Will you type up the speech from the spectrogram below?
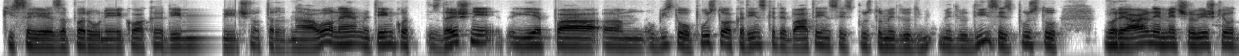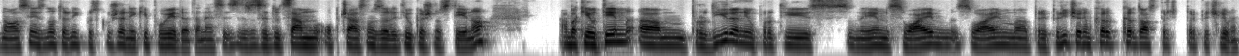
ki se je zaprl v neko akademično trdnavo, medtem ko zdajšnji je pa um, v bistvu opustil akademske debate in se izpustil med ljudi, med ljudi, se izpustil v realne medčloveške odnose in znotraj njih poskuša nekaj povedati. Ne? Se, se tudi sam občasno zaletel v kakšno steno. Ampak je v tem um, prodiranju proti vem, svojim, svojim prepričanjem kar, kar dosti prepričljiv.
